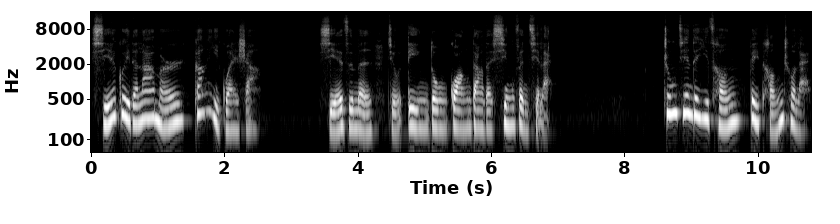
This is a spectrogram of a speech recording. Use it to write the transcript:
鞋柜的拉门刚一关上。鞋子们就叮咚咣当的兴奋起来。中间的一层被腾出来，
